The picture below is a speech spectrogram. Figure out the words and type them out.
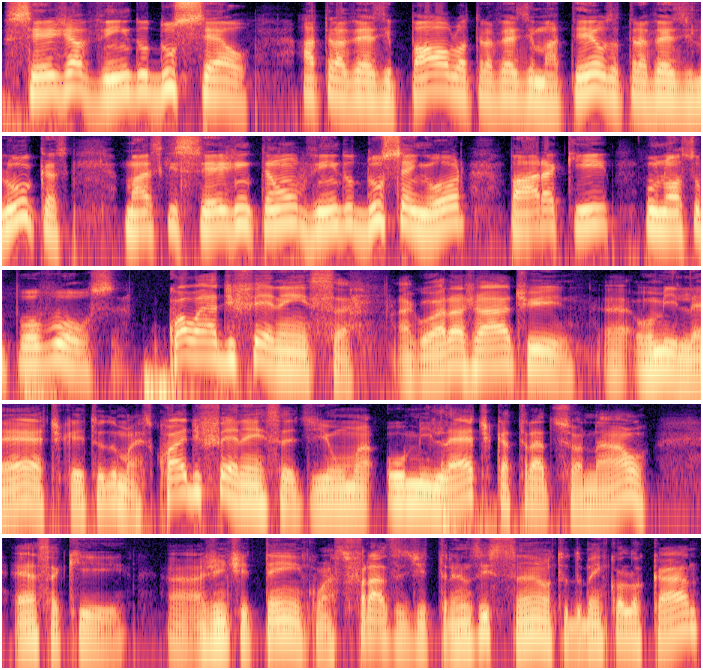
seja vindo do céu, através de Paulo, através de Mateus, através de Lucas, mas que seja então vindo do Senhor para que o nosso povo ouça. Qual é a diferença, agora já de uh, homilética e tudo mais, qual é a diferença de uma homilética tradicional, essa que a gente tem com as frases de transição, tudo bem colocado,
